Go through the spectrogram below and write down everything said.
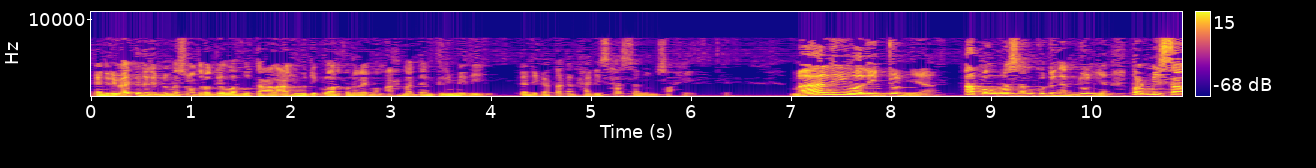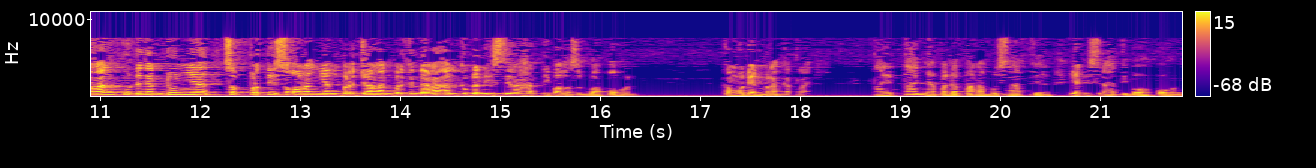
yang diriwayatkan dari Ibnu Mas'ud radhiyallahu taala anhu dikeluarkan oleh Imam Ahmad dan Tirmidzi dan dikatakan hadis hasanun sahih. Mali wali dunya. Apa urusanku dengan dunia? Permisalanku dengan dunia seperti seorang yang berjalan berkendaraan kemudian istirahat di bawah sebuah pohon. Kemudian berangkat lagi. Tapi tanya pada para musafir yang istirahat di bawah pohon,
